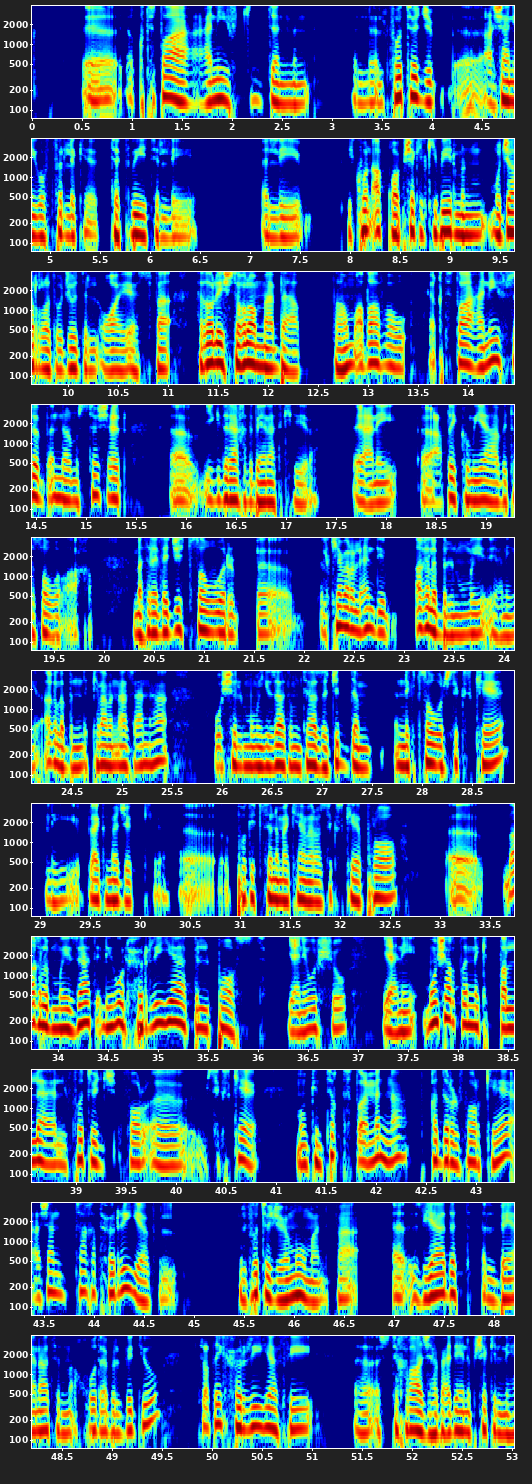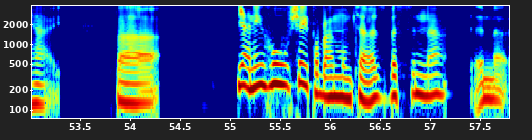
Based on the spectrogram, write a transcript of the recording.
آه، اقتطاع عنيف جدا من ال footage آه، عشان يوفر لك التثبيت اللي اللي يكون أقوى بشكل كبير من مجرد وجود ال OIS. فهذول يشتغلون مع بعض. فهم أضافوا اقتطاع عنيف بسبب أن المستشعر آه، يقدر يأخذ بيانات كثيرة. يعني أعطيكم إياها بتصور آخر. مثلا إذا جيت تصور الكاميرا اللي عندي أغلب الممي... يعني أغلب كلام الناس عنها وش المميزات الممتازة جدا إنك تصور 6K اللي هي Blackmagic Pocket Cinema Camera 6K Pro أغلب المميزات اللي هو الحرية بال post يعني وشو يعني مو شرط إنك تطلع ال footage full 6K ممكن تقتطع منه بقدر ال 4K عشان تاخذ حرية في في ال footage عموما. فزياده البيانات المأخوذة بالفيديو تعطيك حرية في آه، استخراجها بعدين بشكل نهائي. ف يعني هو شيء طبعا ممتاز بس إنه انه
